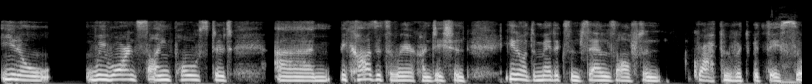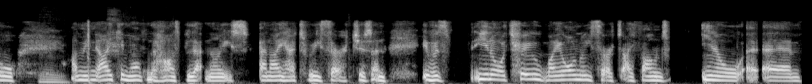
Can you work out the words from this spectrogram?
you know, we weren't signposted um, because it's a rare condition. You know, the medics themselves often grapple with, with this. So, I mean, I came home from the hospital that night and I had to research it. And it was, you know, through my own research, I found, you know, uh, um,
